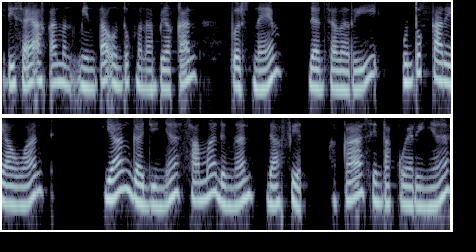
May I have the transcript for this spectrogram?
Jadi saya akan meminta untuk menampilkan first name dan salary untuk karyawan yang gajinya sama dengan David. Maka sintak query-nya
